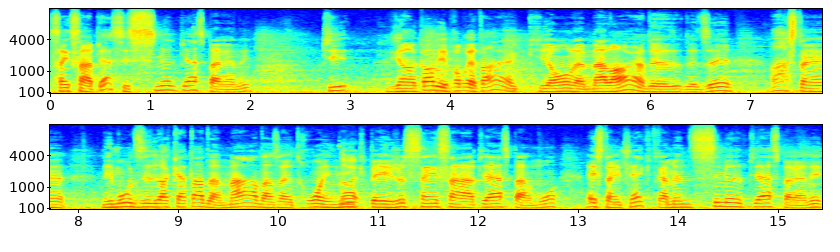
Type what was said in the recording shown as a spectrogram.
500$, c'est 6000$ par année. Puis, il y a encore des propriétaires qui ont le malheur de, de dire Ah, c'est un. Les maudits locataires de marre dans un 3,5 Ouais. qui payent juste 500$ par mois. Hey, c'est un client qui te ramène 6000$ par année.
